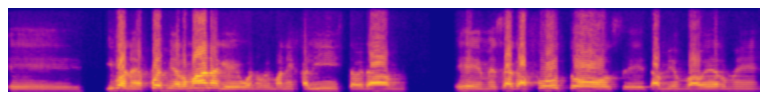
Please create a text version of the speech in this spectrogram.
Eh, y bueno, después mi hermana, que bueno, me maneja el Instagram, me saca fotos, también va a verme,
